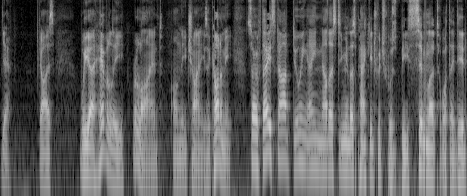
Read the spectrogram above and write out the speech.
yeah, guys, we are heavily reliant on the Chinese economy. So if they start doing another stimulus package, which would be similar to what they did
